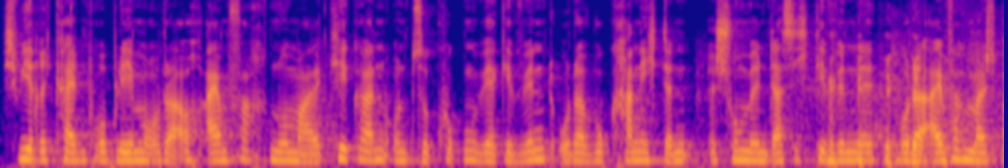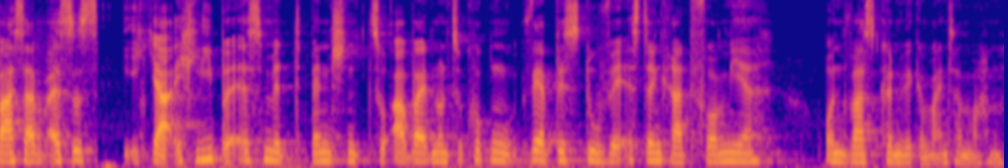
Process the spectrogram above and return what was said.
Schwierigkeiten, Probleme oder auch einfach nur mal kickern und zu gucken, wer gewinnt oder wo kann ich denn schummeln, dass ich gewinne. oder einfach mal Spaß haben. Also es, ja, ich liebe es, mit Menschen zu arbeiten und zu gucken, wer bist du, wer ist denn gerade vor mir und was können wir gemeinsam machen.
